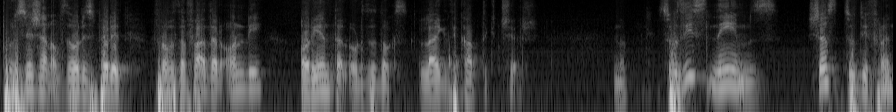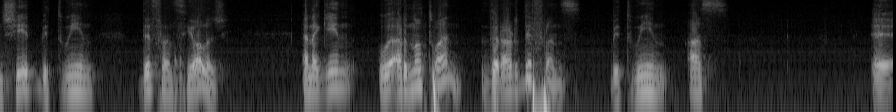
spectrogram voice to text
procession of the Holy Spirit from the Father only, Oriental Orthodox, like the Coptic Church. No. So these names, just to differentiate between different theology. And again, we are not one. There are differences between us. Uh,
